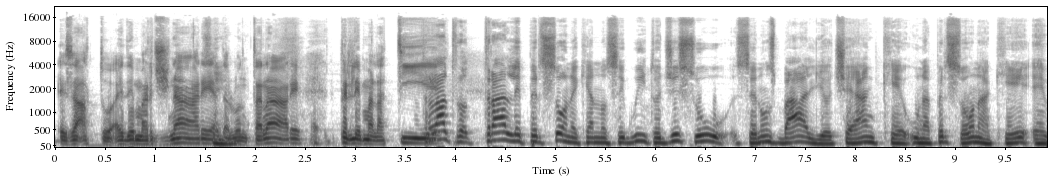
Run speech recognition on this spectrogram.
esatto, ad emarginare, sì. ad allontanare eh, per le malattie. Tra l'altro, tra le persone che hanno seguito Gesù, se non sbaglio, c'è anche una persona che è,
